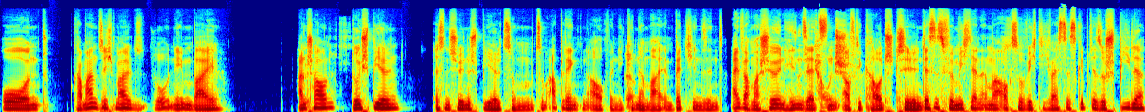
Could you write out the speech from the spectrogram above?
und kann man sich mal so nebenbei anschauen, durchspielen. Ist ein schönes Spiel zum, zum Ablenken auch, wenn die Kinder ja. mal im Bettchen sind. Einfach mal schön hinsetzen, auf die, auf die Couch chillen. Das ist für mich dann immer auch so wichtig. Weißt du, es gibt ja so Spiele,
